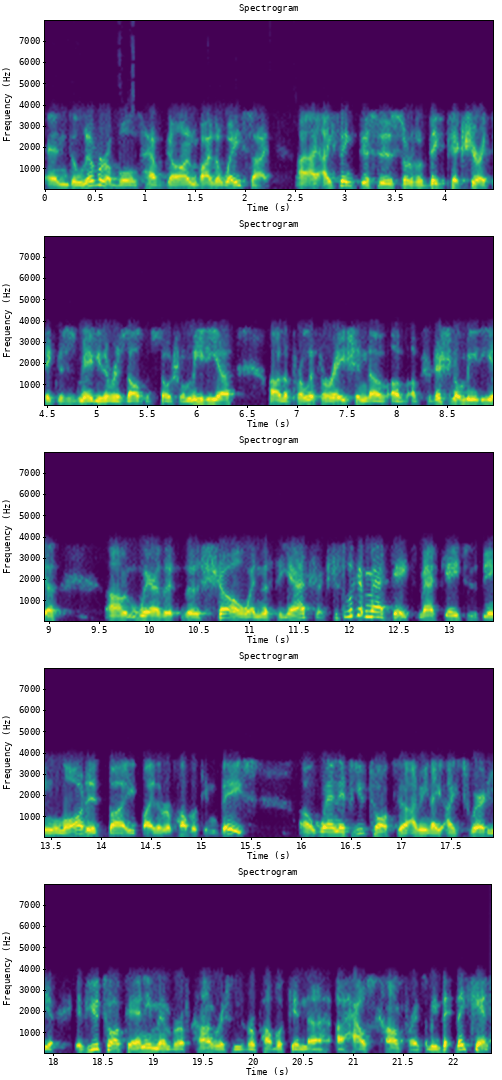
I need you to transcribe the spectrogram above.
and deliverables have gone by the wayside. I, I think this is sort of a big picture. I think this is maybe the result of social media, uh, the proliferation of, of, of traditional media, um, where the, the show and the theatrics. Just look at Matt Gaetz. Matt Gaetz is being lauded by by the Republican base. Uh, when if you talk to, I mean, I, I swear to you, if you talk to any member of Congress in the Republican uh, uh, House conference, I mean, they, they can't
